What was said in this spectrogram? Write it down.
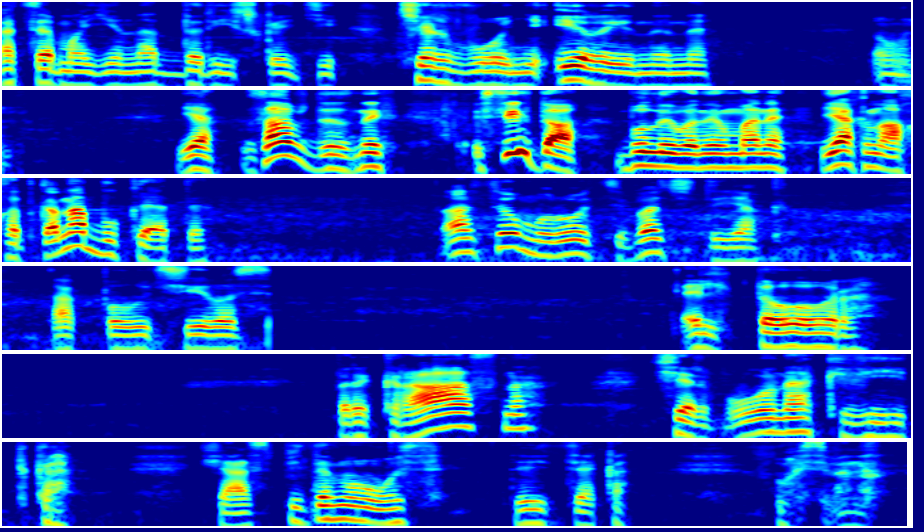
А це мої над доріжкою ті червоні Іринини. Он. Я завжди з них, завжди були вони в мене як находка на букети. А в цьому році, бачите, як так вийшло. Ельтора. Прекрасна червона квітка. Зараз підемо ось. Дивіться, яка. Ось вона.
